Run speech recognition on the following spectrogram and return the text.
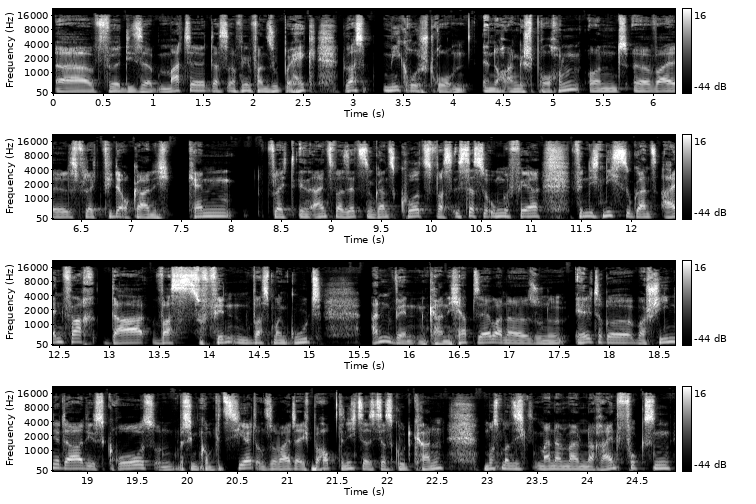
äh, für diese Matte. Das ist auf jeden Fall ein super Hack. Du hast Mikrostrom noch angesprochen und äh, weil es vielleicht viele auch gar nicht kennen, vielleicht in ein, zwei Sätzen nur ganz kurz, was ist das so ungefähr? Finde ich nicht so ganz einfach, da was zu finden, was man gut anwenden kann. Ich habe selber eine, so eine ältere Maschine da, die ist groß und ein bisschen kompliziert und so weiter. Ich behaupte nicht, dass ich das gut kann. Muss man sich meiner Meinung nach reinfuchsen.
